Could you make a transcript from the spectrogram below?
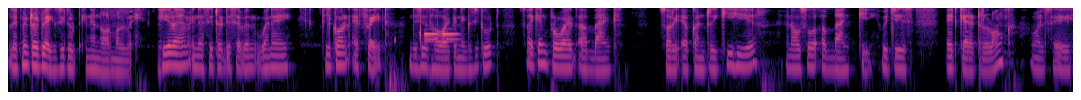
let me try to execute in a normal way. Here I am in SE37. When I click on F8, this is how I can execute. So I can provide a bank, sorry, a country key here and also a bank key, which is 8 character long. I'll say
